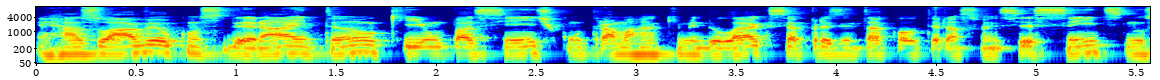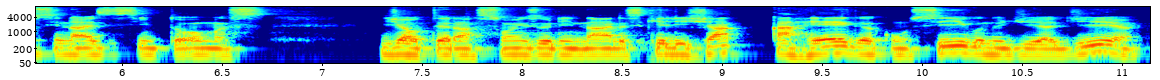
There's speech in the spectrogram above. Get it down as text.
É razoável considerar, então, que um paciente com trauma raquimedular que se apresentar com alterações recentes nos sinais e sintomas de alterações urinárias que ele já carrega consigo no dia a dia,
